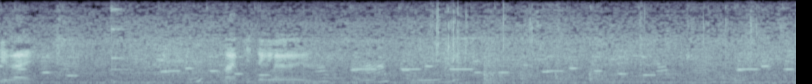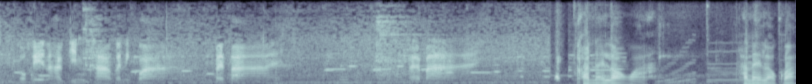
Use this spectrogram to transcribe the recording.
กินอะไรน่ากินจังเลยหาโออเคนะครับ กินข้าวกันดีกว่าบายบายบายบายข้างในหลอกว่ะข้างในหลอกว่ะ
